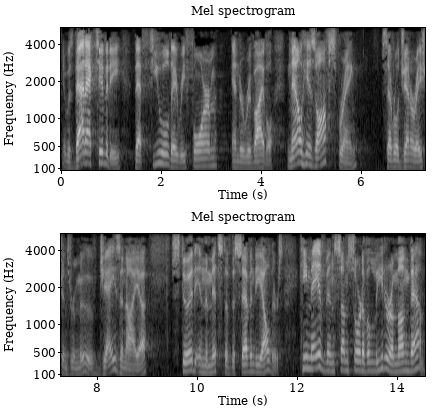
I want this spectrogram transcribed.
It was that activity that fueled a reform and a revival. Now his offspring, several generations removed, Jezaniah, stood in the midst of the 70 elders. He may have been some sort of a leader among them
